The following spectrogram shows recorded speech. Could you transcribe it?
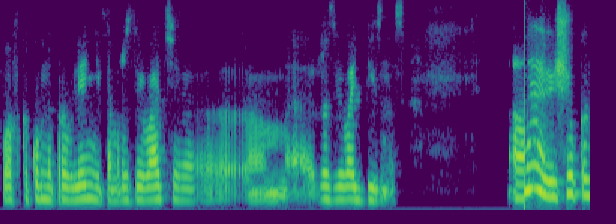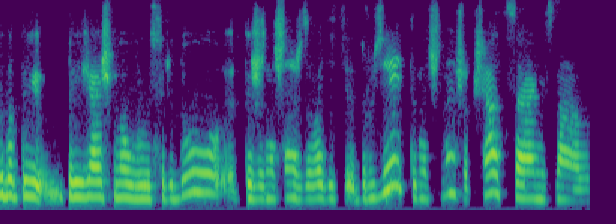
в, в каком направлении там развивать, э, эм, развивать бизнес. А, знаю, еще когда ты приезжаешь в новую среду, ты же начинаешь заводить друзей, ты начинаешь общаться, не знаю, у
